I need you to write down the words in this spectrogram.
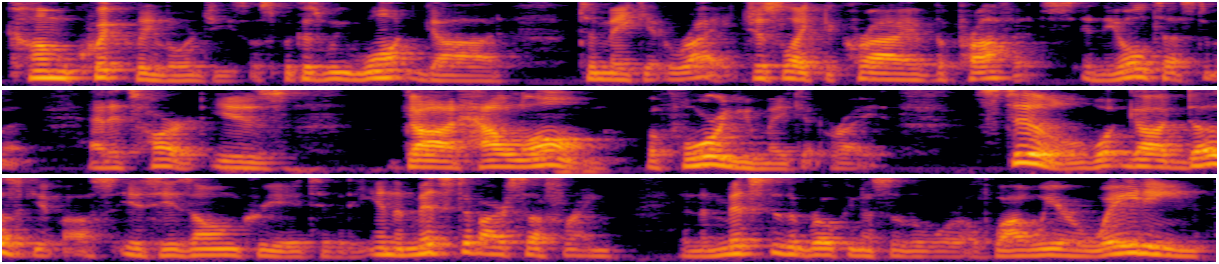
Come quickly, Lord Jesus, because we want God to make it right. Just like the cry of the prophets in the Old Testament at its heart is, God, how long before you make it right? Still, what God does give us is his own creativity. In the midst of our suffering, in the midst of the brokenness of the world, while we are waiting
